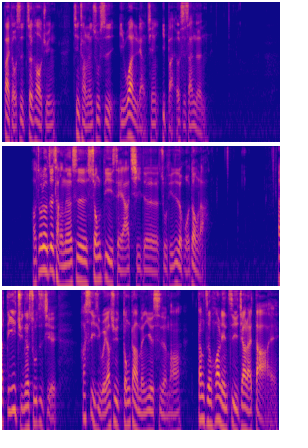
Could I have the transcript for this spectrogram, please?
败投是郑浩君，进场人数是一万两千一百二十三人。好，周六这场呢是兄弟谁牙旗的主题日的活动啦。那第一局呢，苏志杰他是以为要去东大门夜市了吗？当成花莲自己家来打哎，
